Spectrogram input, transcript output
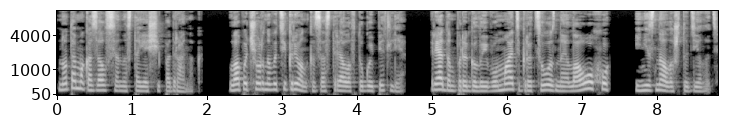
Но там оказался настоящий подранок. Лапа черного тигренка застряла в тугой петле. Рядом прыгала его мать, грациозная Лаоху, и не знала, что делать.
